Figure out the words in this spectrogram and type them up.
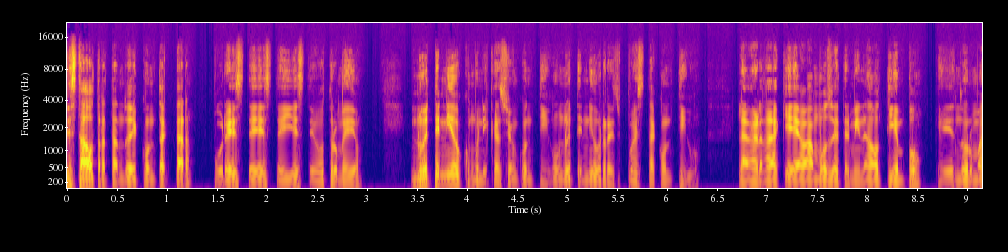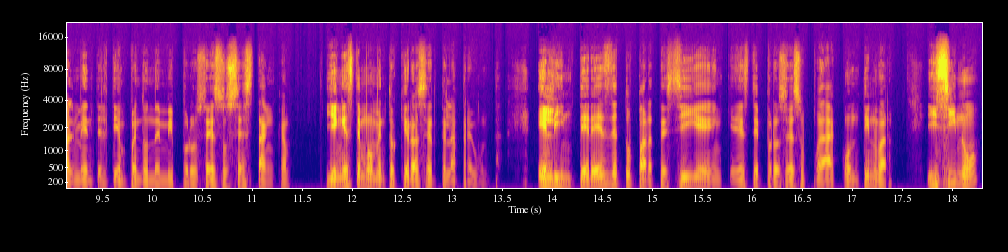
te he estado tratando de contactar por este, este y este otro medio. No he tenido comunicación contigo, no he tenido respuesta contigo. La verdad que llevamos determinado tiempo, que es normalmente el tiempo en donde mi proceso se estanca. Y en este momento quiero hacerte la pregunta. ¿El interés de tu parte sigue en que este proceso pueda continuar? Y si no,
